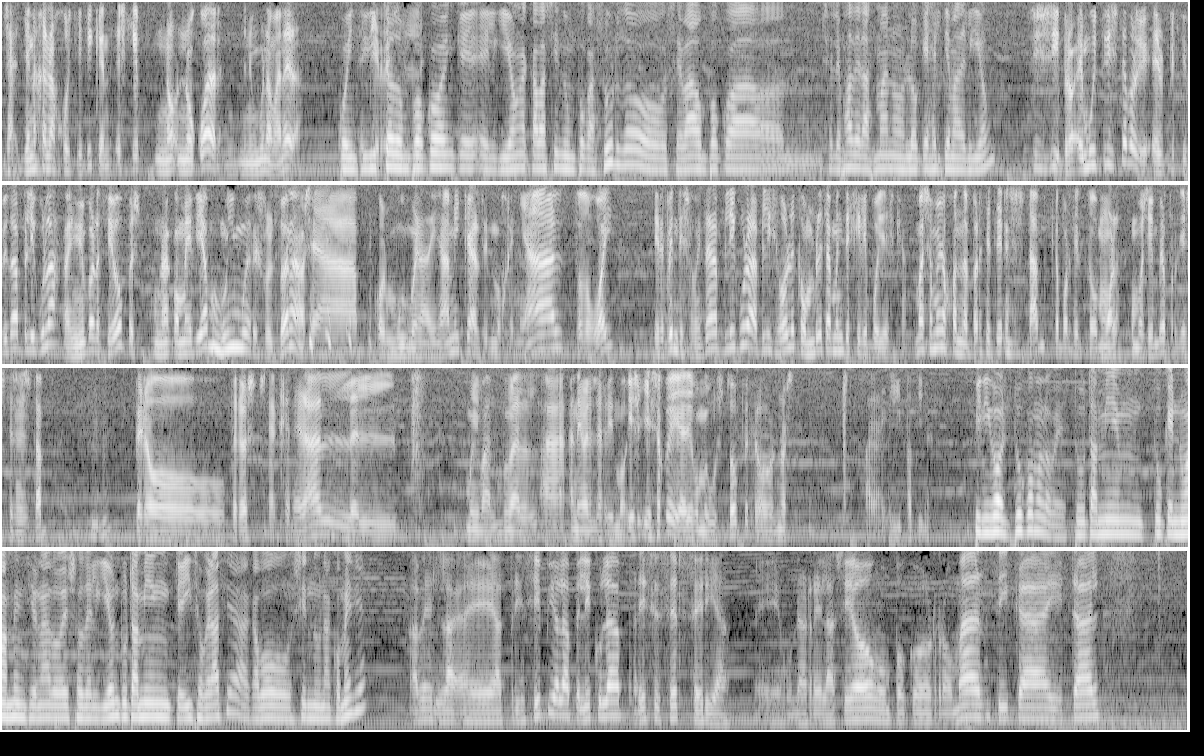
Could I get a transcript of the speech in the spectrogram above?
O sea, ya no es que no justifiquen, es que no, no cuadran de ninguna manera. ¿Coincidís todo un poco en que el guion acaba siendo un poco absurdo o se va un poco a... se les va de las manos lo que es el tema del guion? Sí, sí, sí, pero es muy triste porque el principio de la película a mí me pareció pues una comedia muy, muy resultona. O sea, con muy buena dinámica, el ritmo genial, todo guay. Y de repente, se mete a la película, la peli se vuelve completamente gilipollesca. Más o menos cuando aparece Terence Stamp, que por cierto mola, como siempre, porque es Terence Stamp. Pero, pero eso, o sea, en general, el, muy mal, muy mal a, a nivel de ritmo. Y eso, y eso que ya digo, me gustó, pero no sé. Ahí patina. Pinigol, ¿tú cómo lo ves? ¿Tú también, tú que no has mencionado eso del guion, tú también te hizo gracia? ¿Acabó siendo una comedia? A ver, la- eh, al principio la película parece ser seria. Eh, una relación un poco romántica y tal.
